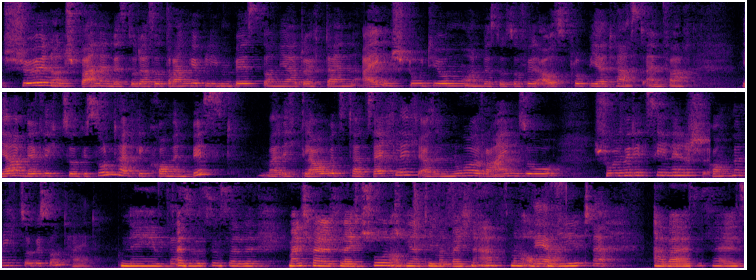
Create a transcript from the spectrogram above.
schön und spannend, dass du da so dran geblieben bist und ja durch dein Eigenstudium und dass du so viel ausprobiert hast, einfach ja wirklich zur Gesundheit gekommen bist. Weil ich glaube jetzt tatsächlich, also nur rein so schulmedizinisch kommt man nicht zur Gesundheit. Nee, also beziehungsweise manchmal vielleicht schon, auch je nachdem, an welchen Arzt man auch ja, berät. Ja. Aber es ist halt,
